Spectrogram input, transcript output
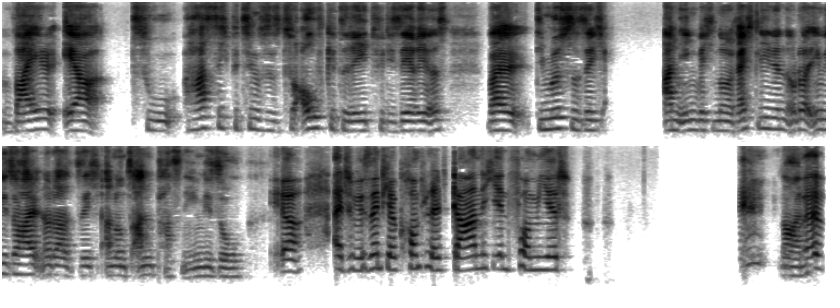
weil er zu hassig bzw. zu aufgedreht für die Serie ist, weil die müssen sich an irgendwelche neuen Rechtlinien oder irgendwie so halten oder sich an uns anpassen, irgendwie so. Ja, Alter, wir sind ja komplett gar nicht informiert. Nein. Äh,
